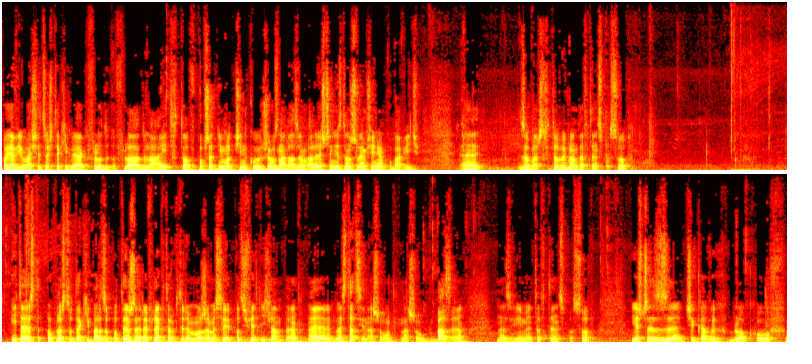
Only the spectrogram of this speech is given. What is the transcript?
pojawiła się coś takiego jak Flood, Floodlight. To w poprzednim odcinku już ją znalazłem, ale jeszcze nie zdążyłem się nią pobawić. E, Zobaczcie, to wygląda w ten sposób. I to jest po prostu taki bardzo potężny reflektor, którym możemy sobie podświetlić lampę, e, stację naszą, naszą bazę, nazwijmy to w ten sposób. Jeszcze z ciekawych bloków,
